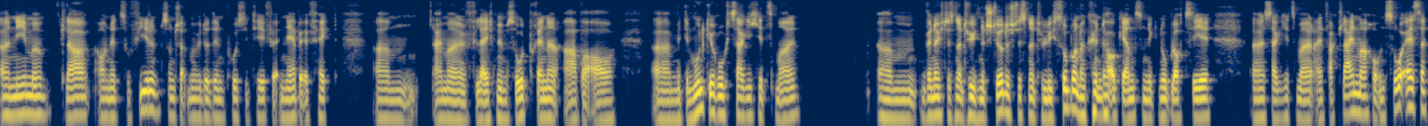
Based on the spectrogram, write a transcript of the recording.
äh, nehmen. Klar, auch nicht zu viel, sonst hat man wieder den positiven Nebeneffekt. Ähm, einmal vielleicht mit dem Sodbrenner, aber auch äh, mit dem Mundgeruch, sage ich jetzt mal. Ähm, wenn euch das natürlich nicht stört, ist das natürlich super. dann könnt ihr auch gerne so eine Knoblauchzehe, äh, sage ich jetzt mal, einfach klein machen und so essen.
